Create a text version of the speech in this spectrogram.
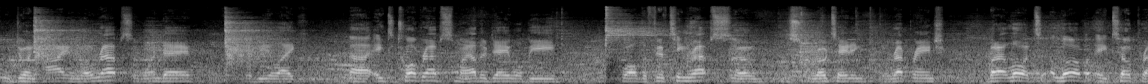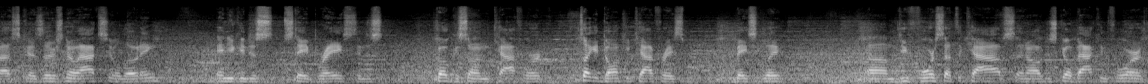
with doing high and low reps. So one day will be like uh, 8 to 12 reps, my other day will be 12 to 15 reps, so just rotating the rep range. But I love a toe press because there's no axial loading and you can just stay braced and just focus on calf work. It's like a donkey calf race, basically. Um, do four sets of calves, and I'll just go back and forth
